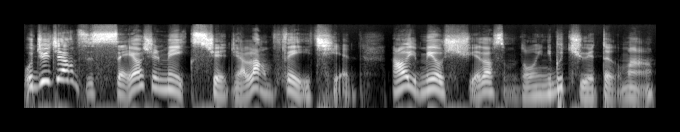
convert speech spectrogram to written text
我觉得这样子谁要去 make exchange 要浪费钱，然后也没有学到什么东西，你不觉得吗？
